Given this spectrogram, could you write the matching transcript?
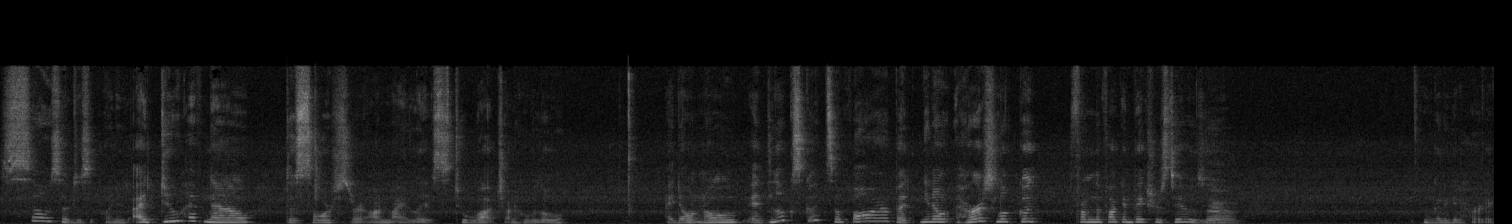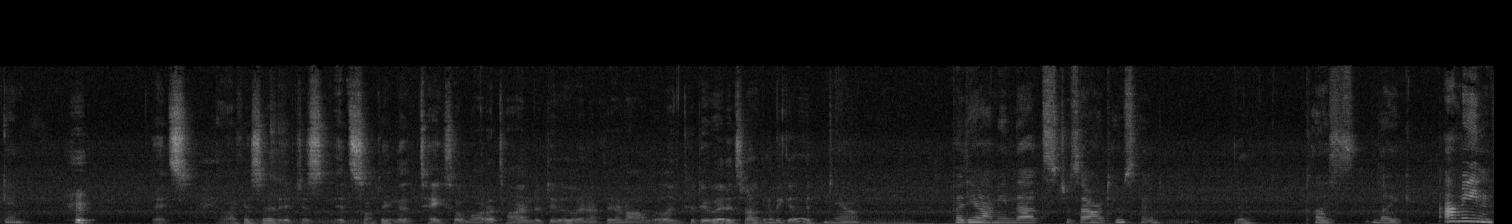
So so disappointed. I do have now The Sorcerer on my list to watch on Hulu. I don't know. It looks good so far, but you know, hers look good from the fucking pictures too. So Yeah. I'm gonna get hurt again. It's like I said, it just it's something that takes a lot of time to do, and if they're not willing to do it, it's not gonna be good. Yeah. But yeah, I mean that's just our two cents. Yeah. Plus, like, I mean,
